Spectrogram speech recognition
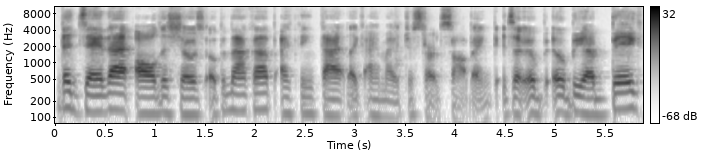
the day that all the shows open back up, I think that like I might just start sobbing. It's a it'll, it'll be a big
